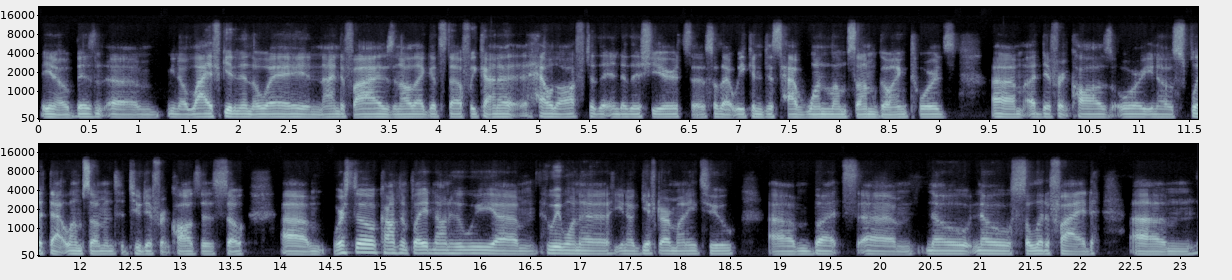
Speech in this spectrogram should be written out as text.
you know business um, you know life getting in the way and nine to fives and all that good stuff we kind of held off to the end of this year to, so that we can just have one lump sum going towards um, a different cause or you know split that lump sum into two different causes. So um, we're still contemplating on who we um, who we want to you know gift our money to um, but um, no no solidified um,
